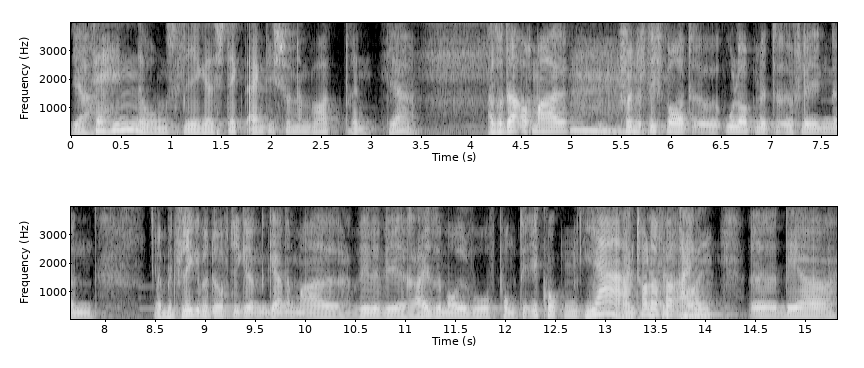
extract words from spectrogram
Ja. Verhinderungspflege, es steckt eigentlich schon im Wort drin. Ja. Also da auch mal schönes Stichwort äh, Urlaub mit äh, Pflegenden, mit Pflegebedürftigen gerne mal www.reisemaulwurf.de gucken. Ja, ein toller Verein, äh, der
